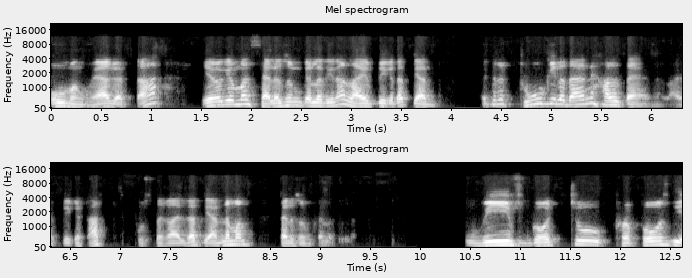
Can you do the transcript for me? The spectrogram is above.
ඔව් මම හොයාගත්තා ඒ වගේම මම සැලසුම් කරලා තියෙනවා ලයිබ්‍රරි එකටත් යන්න එතන 2 කියලා දාන්නේ හල්තෑන ලයිබ්‍රරි එකටත් පුස්තකාලයටත් යන්න මම සැලසුම් කරලා තියෙනවා. We've got to propose the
